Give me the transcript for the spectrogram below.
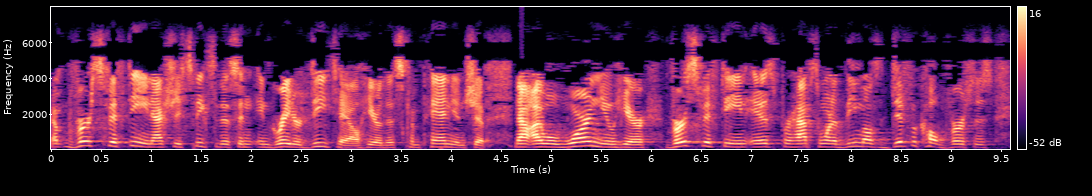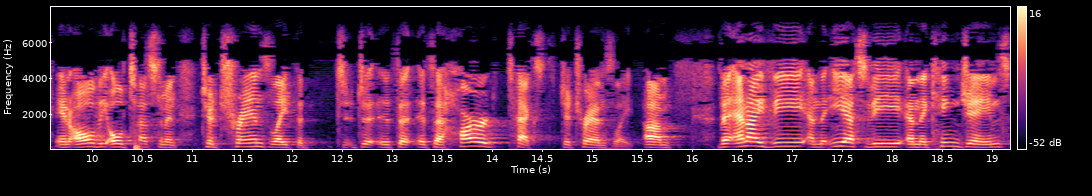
Now, verse 15 actually speaks to this in, in greater detail here, this companionship. Now, I will warn you here, verse 15 is perhaps one of the most difficult verses in all the Old Testament to translate. The, to, to, it's, a, it's a hard text to translate. Um, the NIV and the ESV and the King James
